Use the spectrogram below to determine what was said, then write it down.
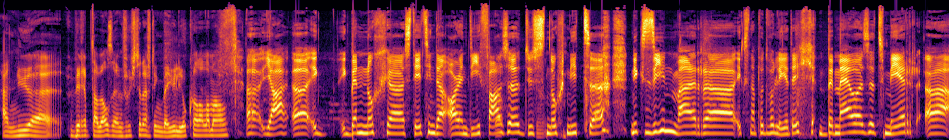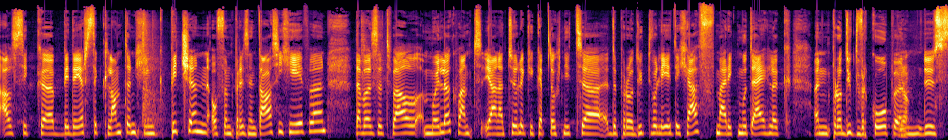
En nu eh, werpt dat wel zijn vruchten denk bij jullie ook wel allemaal. Eh, ja, eh, ik, ik ben nog eh, steeds in de R&D-fase, dus nog niet eh, niks zien, maar eh, ik snap het volledig. Bij mij was het meer als ik bij de eerste klanten ging pitchen of een presentatie geven, dan was het wel moeilijk, want ja, natuurlijk, ik heb toch niet de product volledig af, maar ik moet eigenlijk een product verkopen. Ja. Dus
